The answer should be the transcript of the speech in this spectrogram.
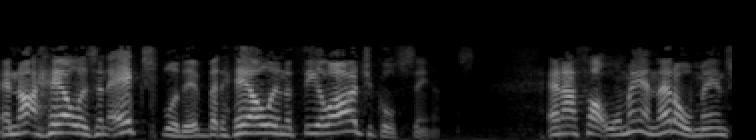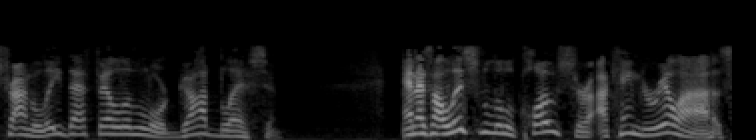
and not hell as an expletive, but hell in a theological sense. And I thought, well, man, that old man's trying to lead that fellow to the Lord. God bless him. And as I listened a little closer, I came to realize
